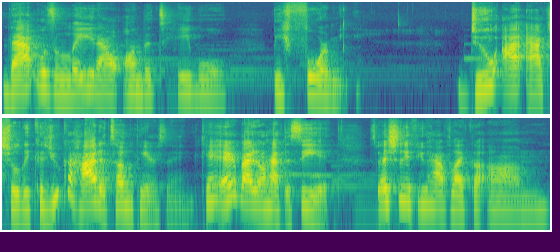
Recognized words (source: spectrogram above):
That was laid out on the table before me. Do I actually cuz you could hide a tongue piercing. Can't everybody don't have to see it, especially if you have like a um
